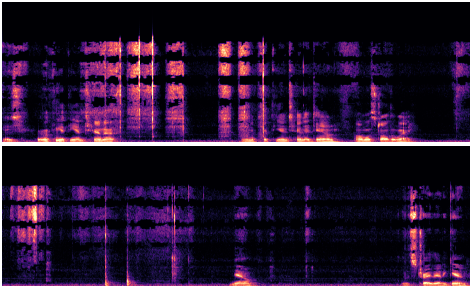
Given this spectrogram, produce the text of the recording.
is we're looking at the antenna. I'm going to put the antenna down almost all the way. Now, let's try that again.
